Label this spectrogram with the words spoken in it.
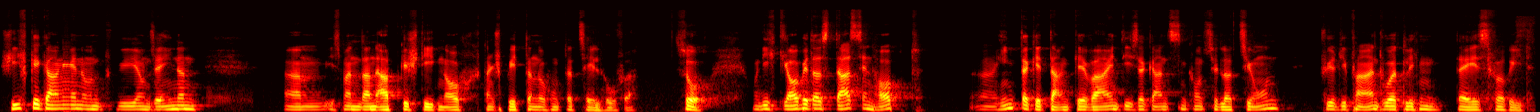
schiefgegangen und wie wir uns erinnern, ähm, ist man dann abgestiegen, auch dann später noch unter Zellhofer. So, und ich glaube, dass das ein Haupthintergedanke äh, war in dieser ganzen Konstellation für die Verantwortlichen der SV Ried,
